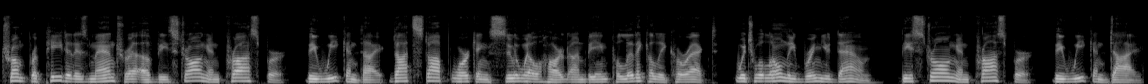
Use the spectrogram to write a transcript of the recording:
Trump repeated his mantra of be strong and prosper, be weak and die. Stop working so hard on being politically correct, which will only bring you down. Be strong and prosper, be weak and die.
